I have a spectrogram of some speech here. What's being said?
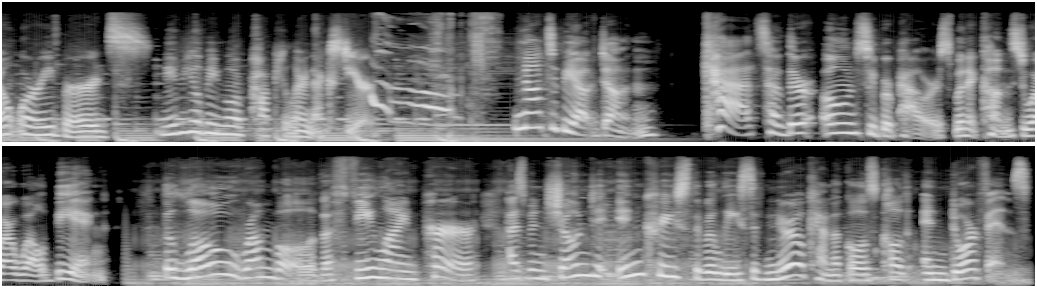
Don't worry, birds. Maybe you'll be more popular next year. Not to be outdone, cats have their own superpowers when it comes to our well-being. The low rumble of a feline purr has been shown to increase the release of neurochemicals called endorphins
